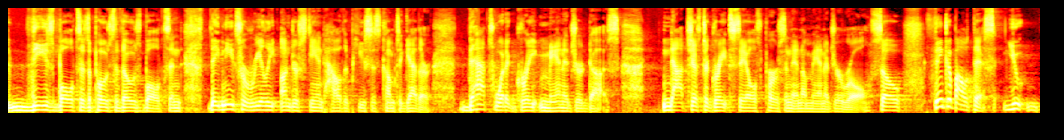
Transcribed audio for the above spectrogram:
these bolts as opposed to those bolts and they need to really understand how the pieces come together that's what a great manager does not just a great salesperson in a manager role. So think about this. You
